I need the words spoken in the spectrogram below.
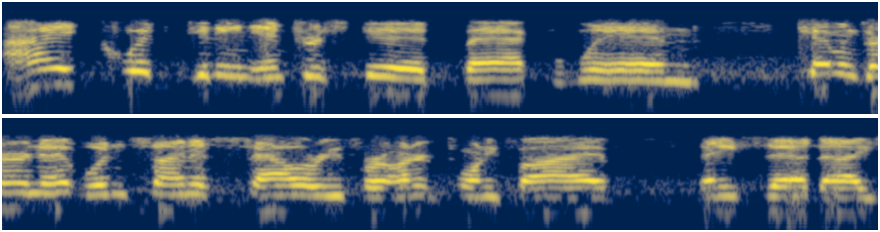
I quit getting interested back when Kevin Garnett wouldn't sign his salary for 125. Then he said uh, he,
